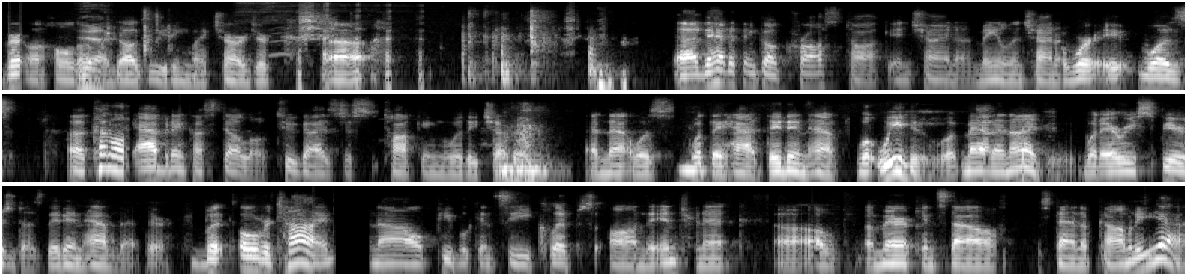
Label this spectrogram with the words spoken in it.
very, oh, hold on, Yeah. my dog's eating my charger. Uh, uh, they had a thing called crosstalk in China, mainland China, where it was uh, kind of like Abbott and Costello, two guys just talking with each other. And that was what they had. They didn't have what we do, what Matt and I do, what Aries Spears does. They didn't have that there. But over time, now people can see clips on the internet uh, of American style stand up comedy. Yeah,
